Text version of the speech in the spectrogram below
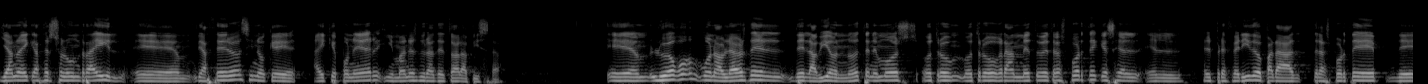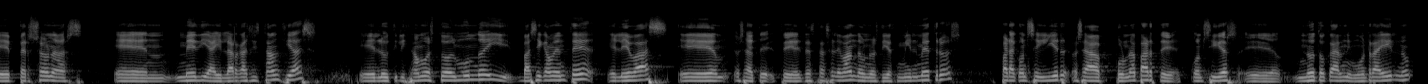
ya no hay que hacer solo un rail eh, de acero, sino que hay que poner imanes durante toda la pista. Eh, luego, bueno, hablaros del, del, avión, ¿no? Tenemos otro, otro gran método de transporte que es el, el, el preferido para transporte de personas en media y largas distancias, eh, lo utilizamos todo el mundo y básicamente elevas, eh, o sea, te, estás elevando a unos 10.000 metros para conseguir, o sea, por una parte consigues eh, no tocar ningún rail, ¿no?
